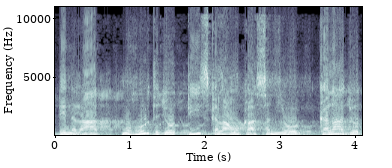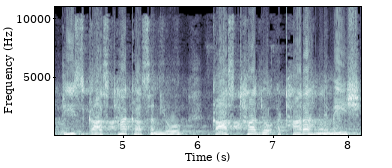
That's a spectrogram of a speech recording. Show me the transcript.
दिन रात मुहूर्त जो 30 कलाओं का संयोग, कला जो 30 काष्ठा का संयोग, काष्ठा जो 18 निमेश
